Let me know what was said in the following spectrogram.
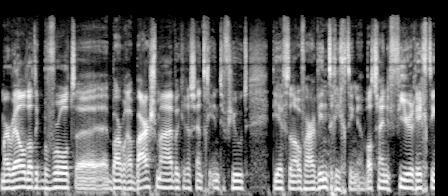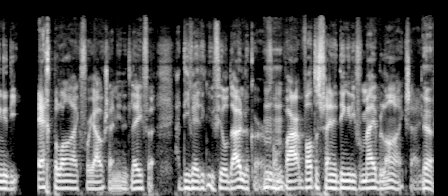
Maar wel dat ik bijvoorbeeld eh, Barbara Baarsma heb ik recent geïnterviewd. Die heeft dan over haar windrichtingen. Wat zijn de vier richtingen die echt belangrijk voor jou zijn in het leven? Ja, die weet ik nu veel duidelijker. Van waar, wat zijn de dingen die voor mij belangrijk zijn? Ja.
